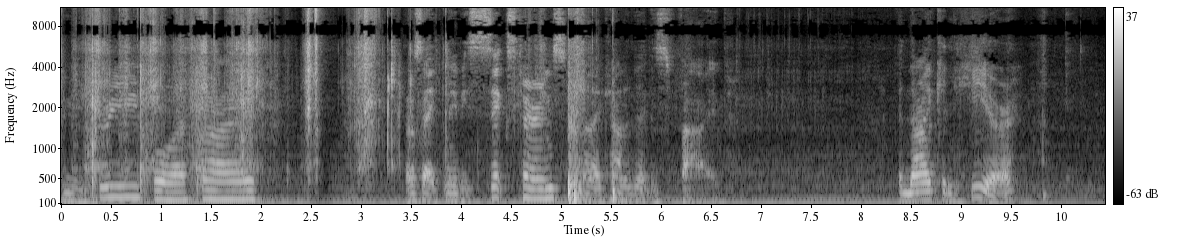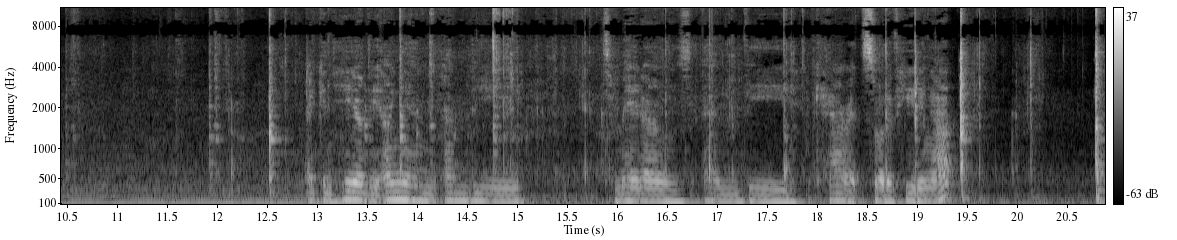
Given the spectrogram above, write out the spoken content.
two, three, four, five. That was like maybe six turns, but I counted it as five. And now I can hear, I can hear the onion and the tomatoes and the carrots sort of heating up. There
